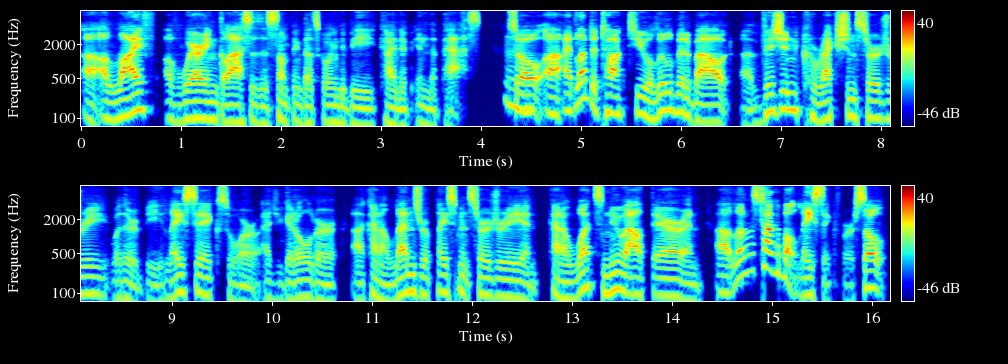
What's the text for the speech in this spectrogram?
uh, a life of wearing glasses is something that's going to be kind of in the past. So, uh, I'd love to talk to you a little bit about uh, vision correction surgery, whether it be LASIK or as you get older, uh, kind of lens replacement surgery, and kind of what's new out there. And uh, let- let's talk about LASIK first. So,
